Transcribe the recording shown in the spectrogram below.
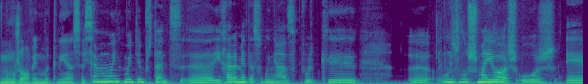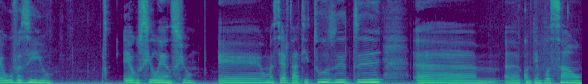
num jovem, numa criança? Isso é muito, muito importante uh, e raramente é sublinhado, porque uh, um dos luxos maiores hoje é o vazio é o silêncio, é uma certa atitude de uh, uh, contemplação,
